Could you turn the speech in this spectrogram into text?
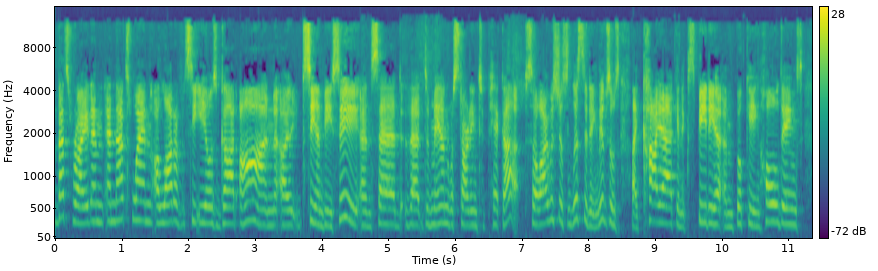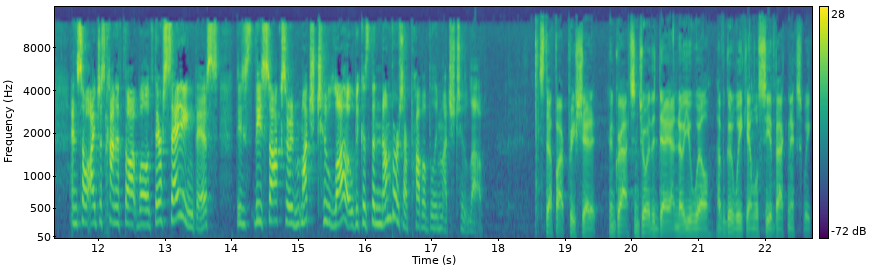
that's right, and and that's when a lot of CEOs got on uh, CNBC and said that demand was starting to pick up. So I was just listening. This was like Kayak and Expedia and Booking Holdings, and so I just kind of thought, well, if they're saying this, these these stocks are much too low because the numbers are probably much too low. Steph, I appreciate it. Congrats. Enjoy the day. I know you will. Have a good weekend. We'll see you back next week.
